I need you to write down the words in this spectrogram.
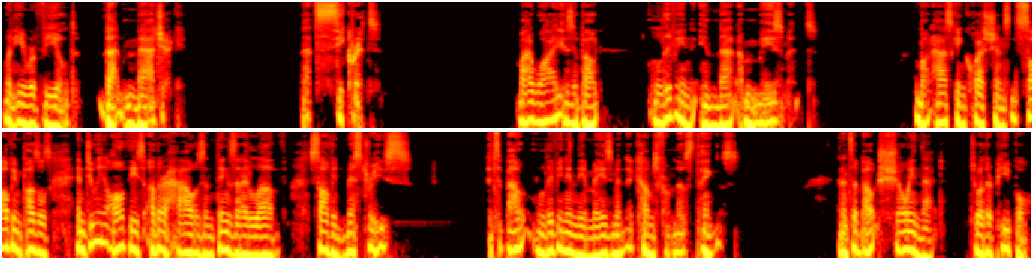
when he revealed that magic, that secret. My why is about living in that amazement, about asking questions and solving puzzles and doing all of these other hows and things that I love, solving mysteries. It's about living in the amazement that comes from those things. And it's about showing that to other people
